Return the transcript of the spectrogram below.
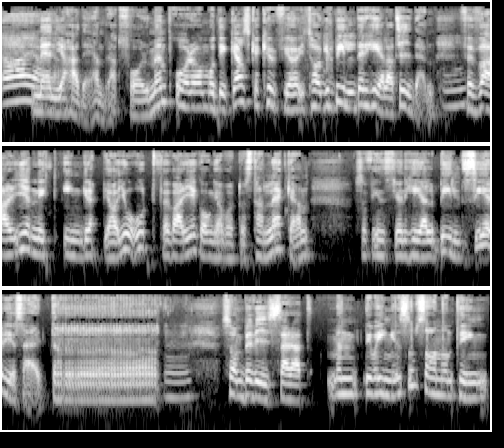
Ah, ja, men ja. jag hade ändrat formen på dem och det är ganska kul för jag har ju tagit bilder hela tiden. Mm. För varje nytt ingrepp jag har gjort. För varje gång jag har varit hos tandläkaren. Så finns det ju en hel bildserie så här. Drrr, Mm. Som bevisar att men det var ingen som sa någonting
